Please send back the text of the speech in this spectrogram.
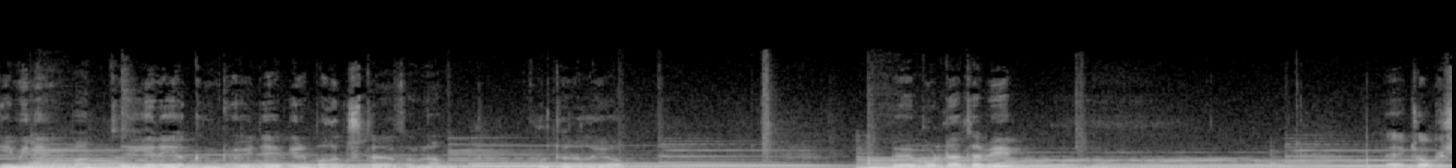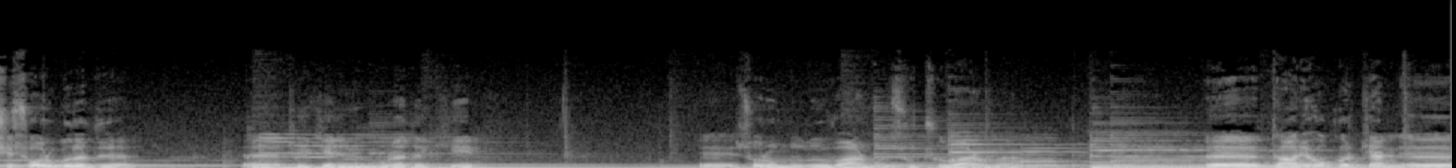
geminin battığı yere yakın köyde bir balıkçı tarafından kurtarılıyor. E, burada tabii e, çok kişi sorguladı e, Türkiye'nin buradaki e, sorumluluğu var mı, suçu var mı? E, tarih okurken e,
